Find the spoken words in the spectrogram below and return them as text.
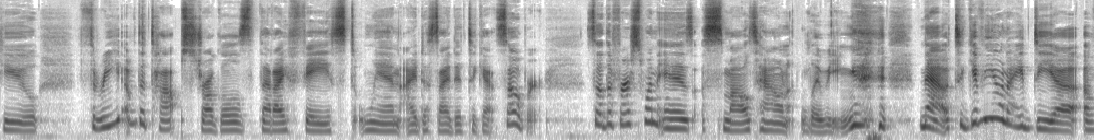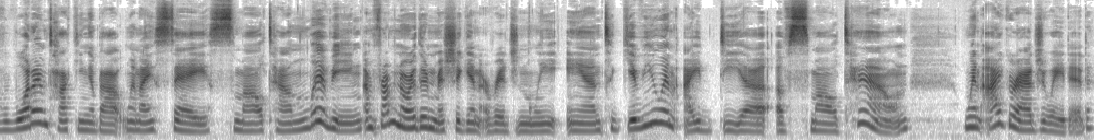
to three of the top struggles that I faced when I decided to get sober. So, the first one is small town living. now, to give you an idea of what I'm talking about when I say small town living, I'm from northern Michigan originally, and to give you an idea of small town, when I graduated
